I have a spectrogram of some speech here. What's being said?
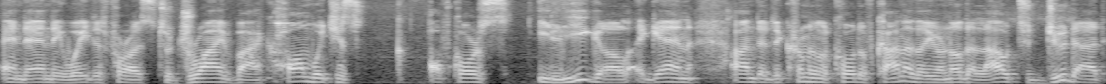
and then they waited for us to drive back home, which is, of course, illegal. Again, under the Criminal Code of Canada, you're not allowed to do that,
